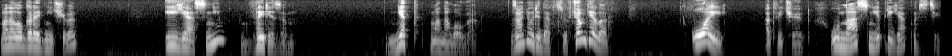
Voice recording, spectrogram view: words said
Монолог Городничева. И я с ним вырезан. Нет монолога. Звоню в редакцию. В чем дело? — Ой, отвечают. У нас неприятности.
